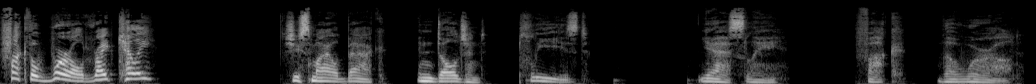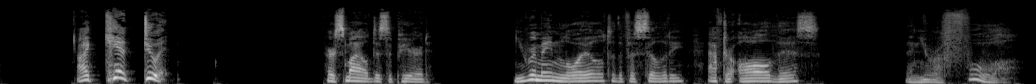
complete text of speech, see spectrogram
Fuck the world, right, Kelly? She smiled back, indulgent, pleased. Yes, Lee. Fuck the world. I can't do it! Her smile disappeared. You remain loyal to the facility after all this? Then you're a fool.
